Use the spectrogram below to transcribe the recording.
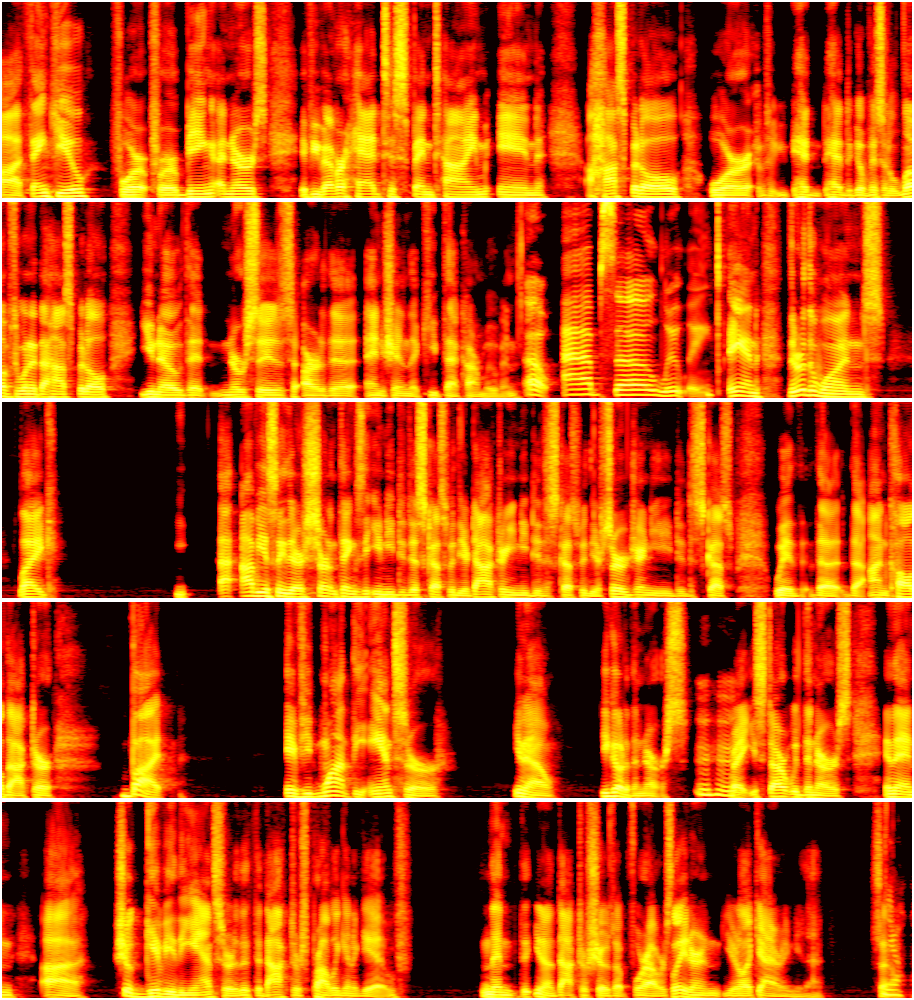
uh, thank you for for being a nurse. If you've ever had to spend time in a hospital or had had to go visit a loved one at the hospital, you know that nurses are the engine that keep that car moving. Oh, absolutely. And they're the ones like obviously there are certain things that you need to discuss with your doctor, you need to discuss with your surgeon, you need to discuss with the the on-call doctor. But if you'd want the answer, you know, you go to the nurse, hmm right? You start with the nurse and then uh she'll give you the answer that the doctor's probably going to give. And then the, you know, the doctor shows up 4 hours later and you're like, yeah, I already knew that. So Yeah.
